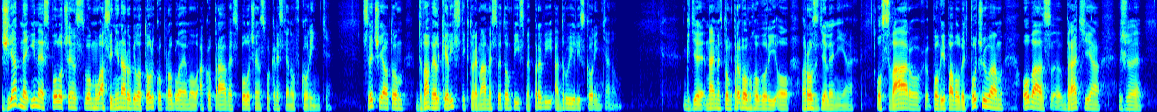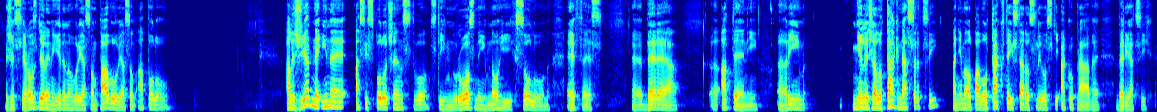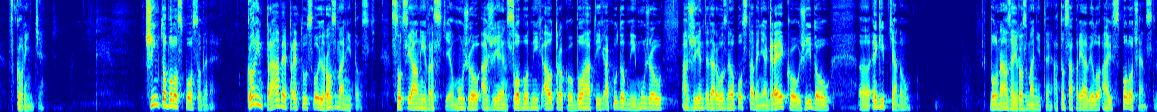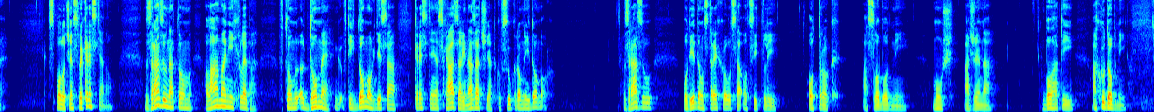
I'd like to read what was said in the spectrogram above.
žiadne iné spoločenstvo mu asi nenarobilo toľko problémov ako práve spoločenstvo kresťanov v Korinte. Svedčia o tom dva veľké listy, ktoré máme v Svetom písme. Prvý a druhý list Korintianom kde najmä v tom prvom hovorí o rozdeleniach, o svároch. Povie Pavol, veď počúvam o vás, bratia, že, že ste rozdelení. Jeden hovorí, ja som Pavlov, ja som Apolov. Ale žiadne iné asi spoločenstvo z tých rôznych mnohých Solún, Efes, e, Berea, e, Atény, e, Rím neležalo tak na srdci, a nemal Pavol tak v tej starostlivosti, ako práve veriacich v Korinte. Čím to bolo spôsobené? Korint práve pre tú svoju rozmanitosť sociálnych vrstiev, mužov a žien, slobodných a otrokov, bohatých a chudobných mužov a žien teda rôzneho postavenia, Grékov, Židov, e, Egyptianov. Bolo naozaj rozmanité a to sa prejavilo aj v spoločenstve. V spoločenstve kresťanov. Zrazu na tom lámaní chleba, v tom dome, v tých domoch, kde sa kresťania schádzali na začiatku, v súkromných domoch. Zrazu pod jednou strechou sa ocitli otrok a slobodný, muž a žena, bohatý a chudobný.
